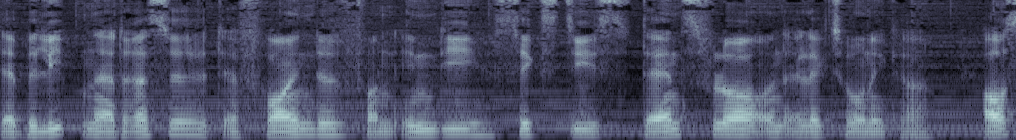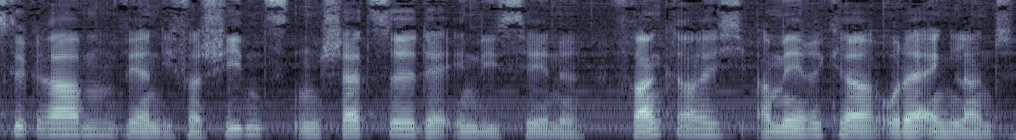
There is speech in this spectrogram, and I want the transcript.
der beliebten Adresse der Freunde von Indie, 60s, Dancefloor und Elektronika. Ausgegraben werden die verschiedensten Schätze der Indie-Szene, Frankreich, Amerika oder England.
